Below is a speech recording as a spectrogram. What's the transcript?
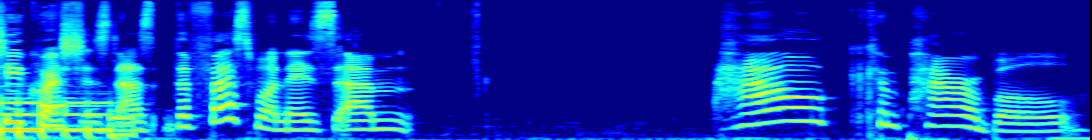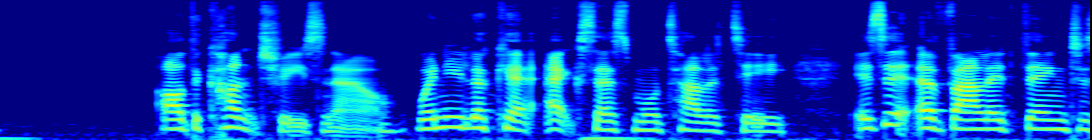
Two questions, Naz. The first one is um, how comparable are the countries now? When you look at excess mortality, is it a valid thing to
